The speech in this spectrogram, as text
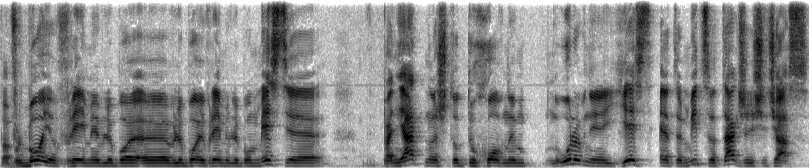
в любое время, в любое, э, в любое время, в любом месте, понятно, что в духовном уровне есть эта митцва также и сейчас.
